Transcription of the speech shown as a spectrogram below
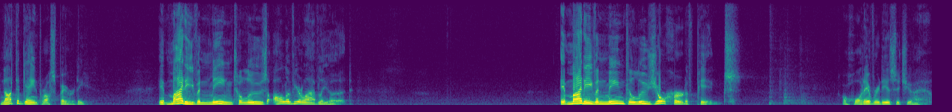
Not to gain prosperity. It might even mean to lose all of your livelihood. It might even mean to lose your herd of pigs or whatever it is that you have.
